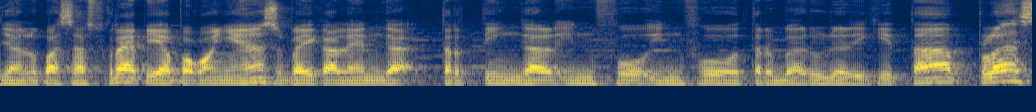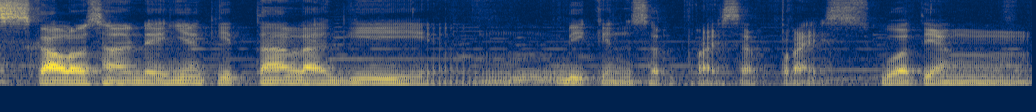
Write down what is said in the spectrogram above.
Jangan lupa subscribe ya pokoknya supaya kalian nggak tertinggal info-info terbaru dari kita. Plus kalau seandainya kita lagi hmm, bikin surprise-surprise buat yang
